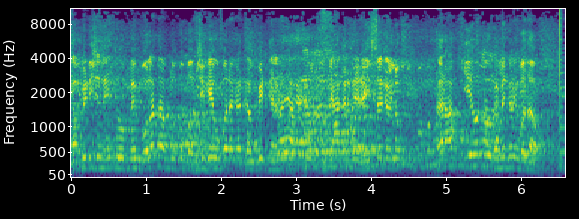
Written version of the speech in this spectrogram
कंपटीशन है तो मैं बोला था आप लोग को पबजी के ऊपर अगर कम्पीट करना है आपको तो क्या करना है? रजिस्टर कर लो। अगर आप किए हो तो कमेंट करके बताओ।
